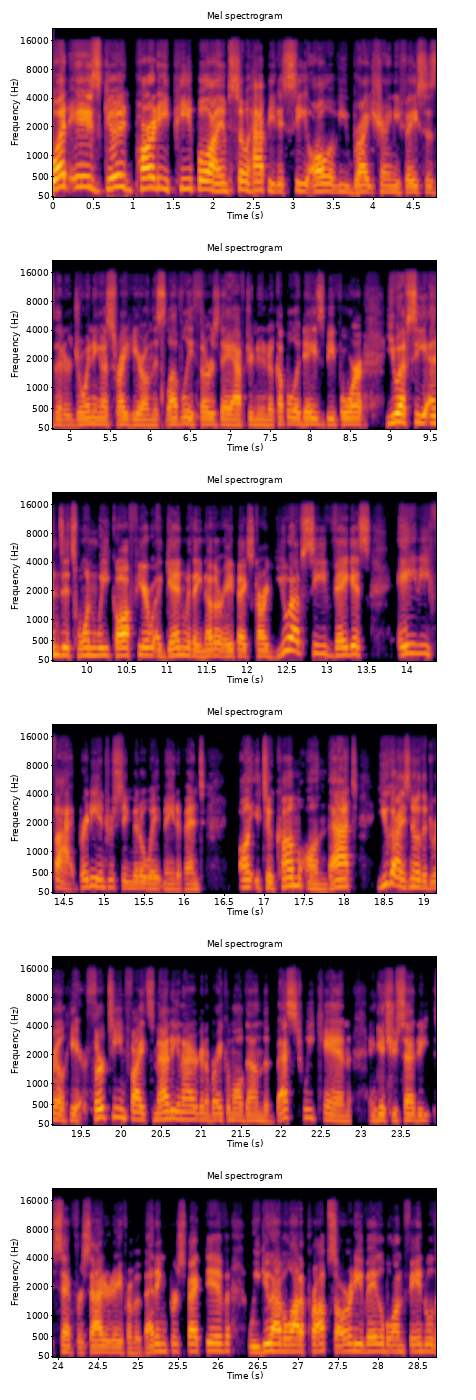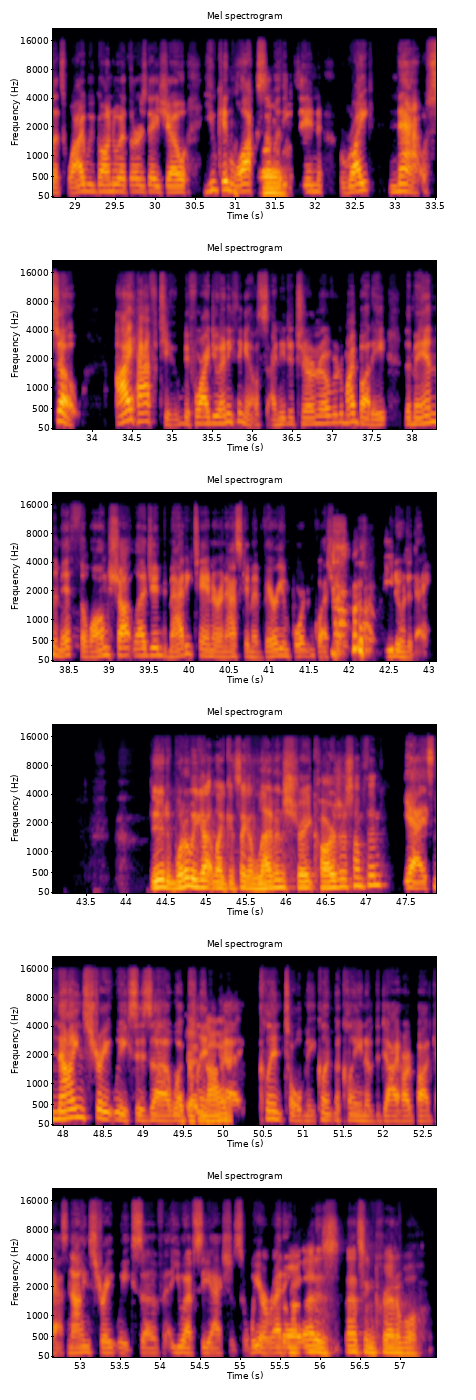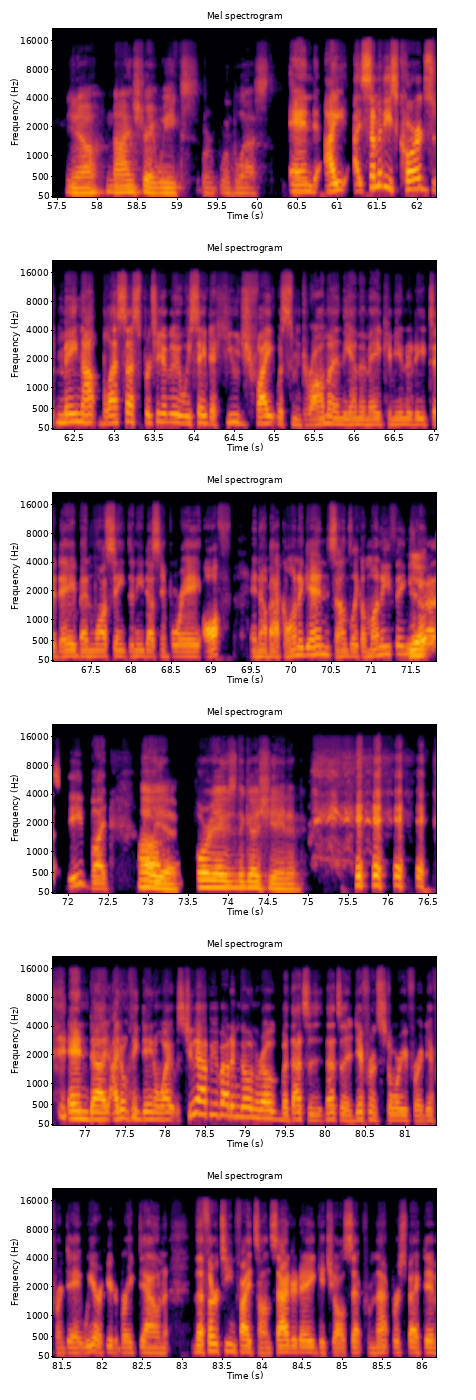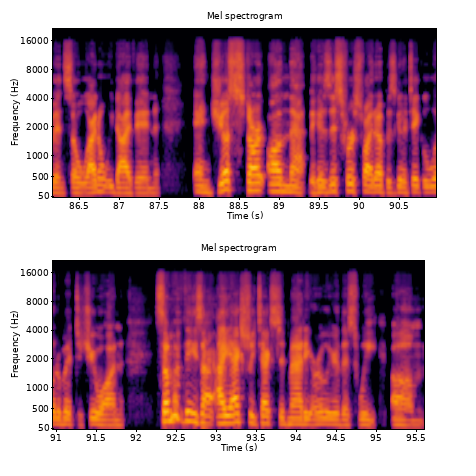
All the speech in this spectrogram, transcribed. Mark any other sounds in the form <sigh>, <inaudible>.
What is good, party people? I am so happy to see all of you bright, shiny faces that are joining us right here on this lovely Thursday afternoon, a couple of days before UFC ends its one week off here again with another Apex card, UFC Vegas 85. Pretty interesting middleweight main event to come on that. You guys know the drill here. 13 fights. Maddie and I are going to break them all down the best we can and get you set set for Saturday from a betting perspective. We do have a lot of props already available on FanDuel. That's why we've gone to a Thursday show. You can lock some of these in right now. So, I have to, before I do anything else, I need to turn it over to my buddy, the man, the myth, the long shot legend, Maddie Tanner, and ask him a very important question. what are you doing today? Dude, what do we got? Like it's like eleven straight cars or something. Yeah, it's nine straight weeks. Is uh, what okay, Clint uh, Clint told me. Clint McLean of the Die Hard podcast. Nine straight weeks of UFC action. So we are ready. Oh, that is that's incredible. You know, nine straight weeks. We're we're blessed. And I, I, some of these cards may not bless us particularly. We saved a huge fight with some drama in the MMA community today. Benoit Saint Denis, Dustin Poirier off and now back on again. Sounds like a money thing, yep. you ask me. But oh um, yeah, was negotiating. <laughs> and uh, I don't think Dana White was too happy about him going rogue, but that's a that's a different story for a different day. We are here to break down the 13 fights on Saturday, get you all set from that perspective. And so why don't we dive in and just start on that because this first fight up is going to take a little bit to chew on. Some of these I, I actually texted Maddie earlier this week. Um,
